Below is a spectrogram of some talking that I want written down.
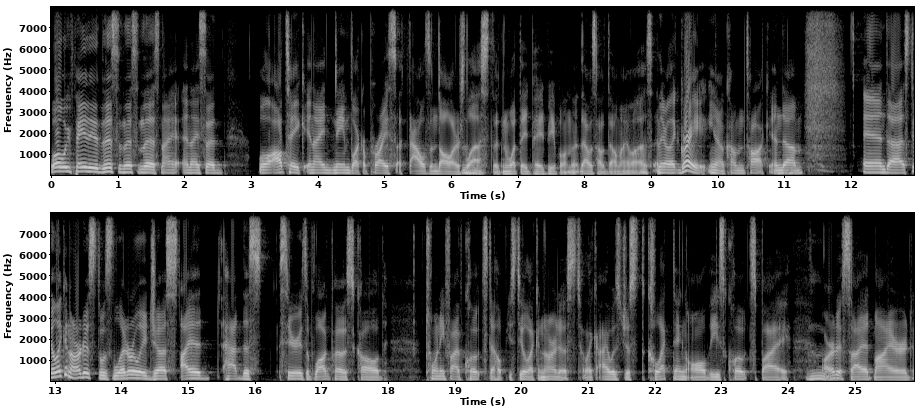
"Well, we've paid you this and this and this." And I and I said, "Well, I'll take." And I named like a price a thousand dollars less than what they'd paid people, and that was how dumb I was. And they were like, "Great, you know, come talk." And um, and uh, Steal Like an Artist was literally just I had had this series of blog posts called 25 quotes to help you steal like an artist. Like I was just collecting all these quotes by hmm. artists I admired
